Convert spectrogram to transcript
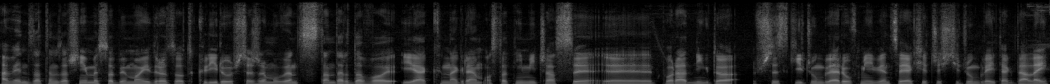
A więc zatem zacznijmy sobie, moi drodzy, od clearu. Szczerze mówiąc, standardowo, jak nagrałem ostatnimi czasy yy, poradnik do wszystkich dżunglerów, mniej więcej jak się czyści dżunglę i tak dalej,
